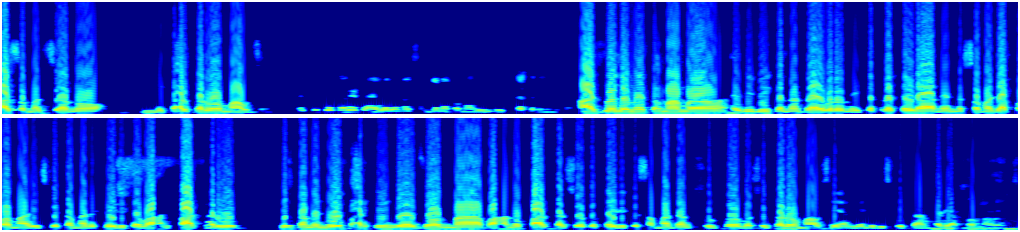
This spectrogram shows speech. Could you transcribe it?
આ સમસ્યાનો નિકાલ કરવામાં આવશે. આજરોજ અમે તમામ હેવી વ્હીકલના ડ્રાઈવરોને એકત્ર કર્યા અને એમને સમજ આપવામાં આવી કે તમારે કઈ રીતે વાહન પાર્ક કરવું. જો તમે નો પાર્કિંગ ઝોનમાં વાહનો પાર્ક કરશો તો કઈ રીતે સમાધાન વસૂલ કરવામાં આવશે અંગેની વિસ્તૃત જાણકારી આપવામાં આવે છે.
